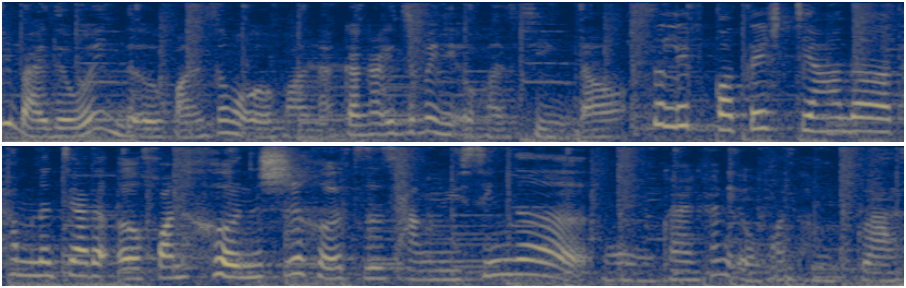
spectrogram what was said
一百的问你的耳环什么耳环呢？刚刚一直被你耳环吸引到，是 Live Goddess 家的，他们的家的耳环很适合职场女性的。哦，刚才看你耳环很 glass，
